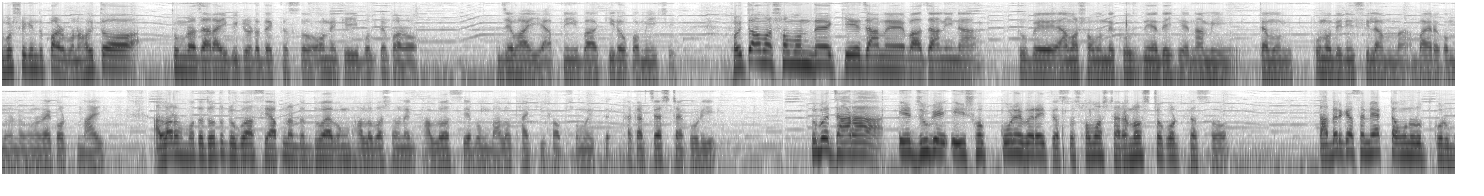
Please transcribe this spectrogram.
অবশ্যই কিন্তু পারব না। হয়তো তোমরা যারা এই ভিডিওটা দেখতেছো, অনেকেই বলতে পারো যে ভাই, আপনি বা কীরকম এই হয়তো আমার সম্বন্ধে কে জানে বা জানি না, তবে আমার সম্বন্ধে খোঁজ নিয়ে দেখেন, আমি তেমন কোনোদিনই ছিলাম না বা এরকম ধরনের কোনো রেকর্ড নাই। আল্লাহর রহমতে যতটুকু আছি, আপনাদের দোয়া এবং ভালোবাসা অনেক ভালো আছি এবং ভালো থাকি সব সময় থাকার চেষ্টা করি। তবে যারা এ যুগে এই সব করে বেড়াইতেছো, সমাজটারে নষ্ট করতেছো, তাদের কাছে আমি একটা অনুরোধ করব,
